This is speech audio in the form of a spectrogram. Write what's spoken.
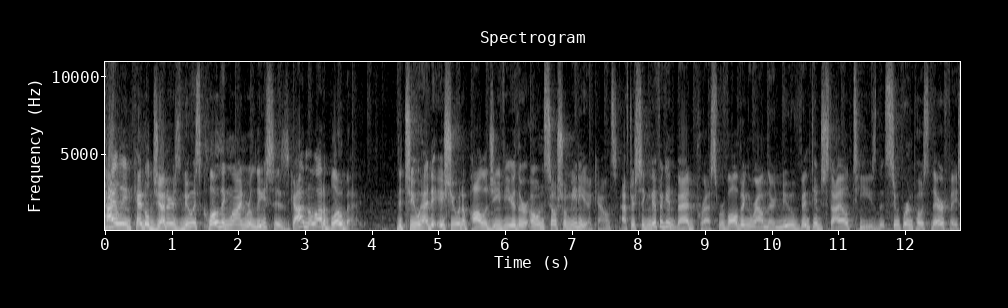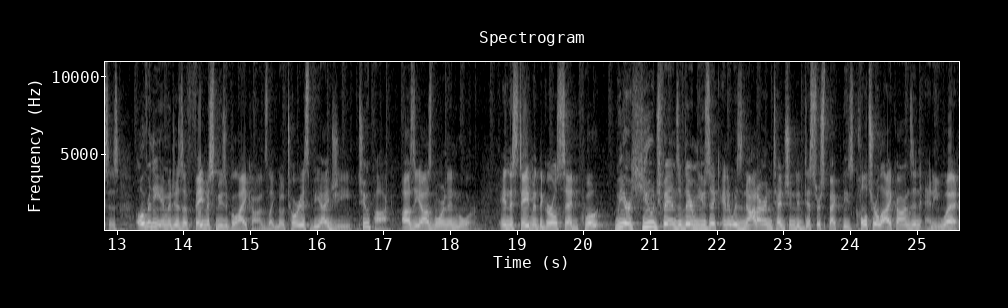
Kylie and Kendall Jenner's newest clothing line release has gotten a lot of blowback. The two had to issue an apology via their own social media accounts after significant bad press revolving around their new vintage style tees that superimpose their faces over the images of famous musical icons like Notorious B.I.G., Tupac, Ozzy Osbourne, and more. In the statement, the girls said, quote, We are huge fans of their music and it was not our intention to disrespect these cultural icons in any way.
